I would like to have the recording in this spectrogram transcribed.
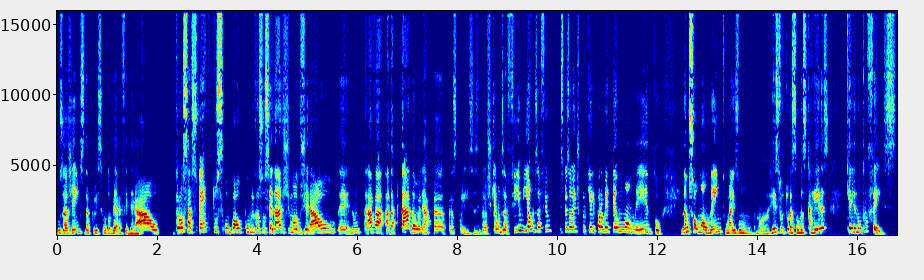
os agentes da Polícia Rodoviária Federal, trouxe aspectos com qual o público, a sociedade, de modo geral, é, não estava adaptada a olhar para as polícias. Então, acho que é um desafio, e é um desafio especialmente porque ele prometeu um aumento, não só um aumento, mas um, uma reestruturação das carreiras que ele nunca fez.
